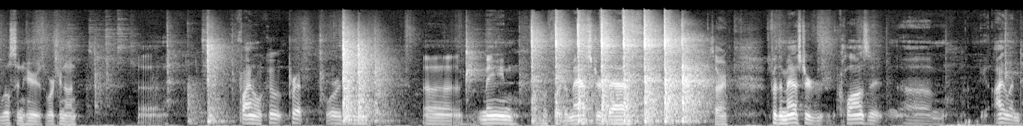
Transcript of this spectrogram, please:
Wilson here is working on uh, final coat prep for the uh, main, for the master bath, sorry, for the master closet um, island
